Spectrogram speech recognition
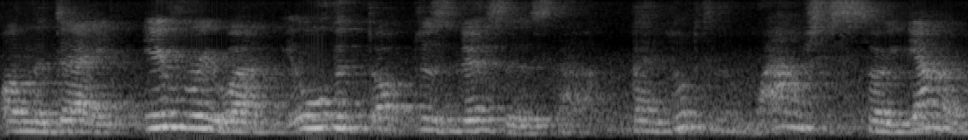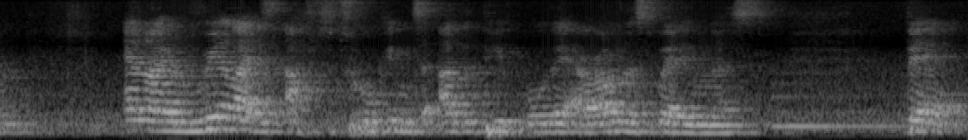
on the day. Everyone, all the doctors, nurses, they looked at them, wow, she's so young. And I realized after talking to other people that are on this waiting list that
